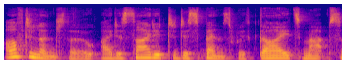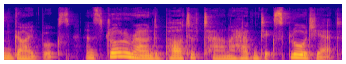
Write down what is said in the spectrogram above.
After lunch, though, I decided to dispense with guides, maps, and guidebooks and stroll around a part of town I hadn't explored yet,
